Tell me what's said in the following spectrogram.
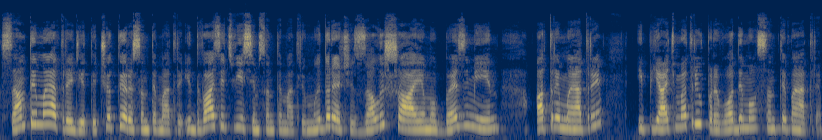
сантиметри, діти, 4 см і 28 см. Ми, до речі, залишаємо без змін, а 3 метри і 5 метрів переводимо в сантиметри.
